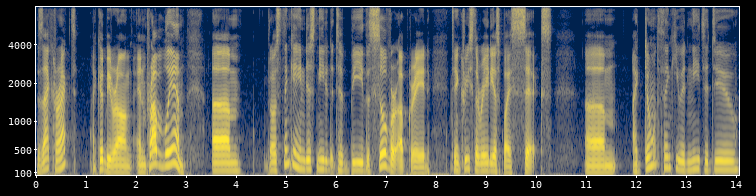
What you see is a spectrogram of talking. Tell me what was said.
Is that correct? I could be wrong and probably am. Um, but I was thinking just needed it to be the silver upgrade to increase the radius by 6. Um, I don't think you would need to do...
